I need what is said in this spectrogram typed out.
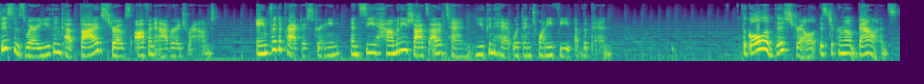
This is where you can cut 5 strokes off an average round. Aim for the practice green and see how many shots out of 10 you can hit within 20 feet of the pin. The goal of this drill is to promote balance.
